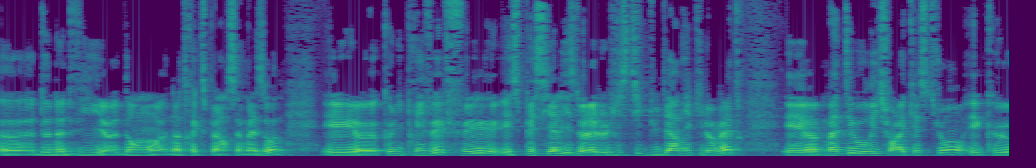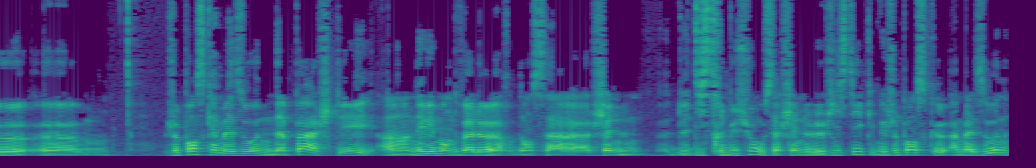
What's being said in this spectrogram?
euh, de notre vie euh, dans notre expérience Amazon. Et colis privé fait est spécialiste de la logistique du dernier kilomètre. Et ma théorie sur la question est que je pense qu'Amazon n'a pas acheté un élément de valeur dans sa chaîne de distribution ou sa chaîne logistique, mais je pense que Amazon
